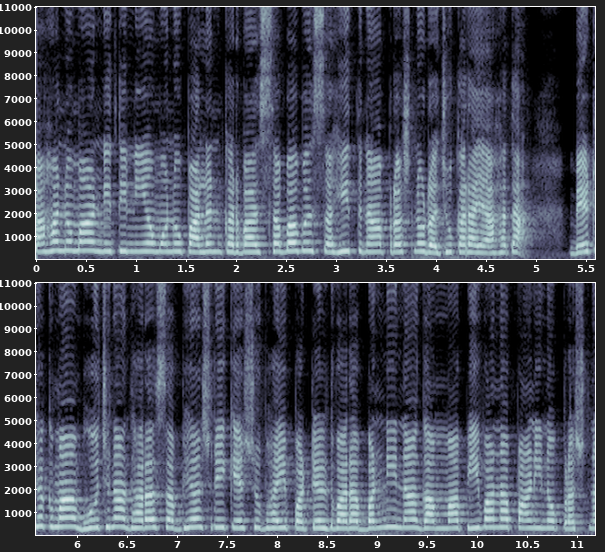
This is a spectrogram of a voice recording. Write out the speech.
વાહનોમાં નીતિ નિયમોનું પાલન કરવા સબબ સહિતના પ્રશ્નો રજૂ કરાયા હતા. બેઠકમાં ભુજના ધારાસભ્ય શ્રી કેશુભાઈ પટેલ દ્વારા બંનીના ગામમાં પીવાના પાણીનો પ્રશ્ન.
